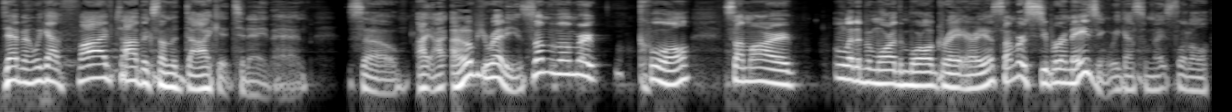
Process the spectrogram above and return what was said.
Devin, we got five topics on the docket today, man. So I, I, hope you're ready. Some of them are cool. Some are a little bit more of the moral gray area. Some are super amazing. We got some nice little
